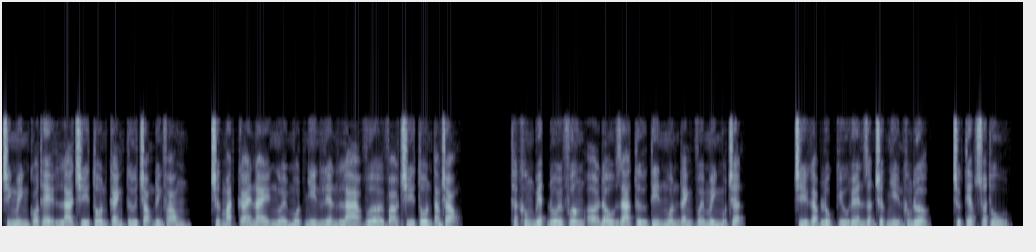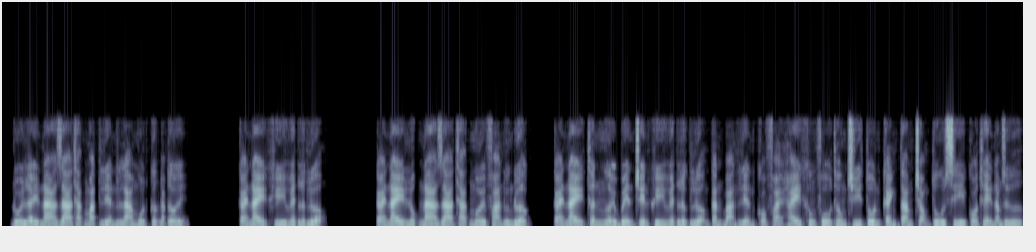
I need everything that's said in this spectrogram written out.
Chính mình có thể là trí tôn cảnh tứ trọng đình phong, trước mắt cái này người một nhìn liền là vừa vào trí tôn tam trọng. Thật không biết đối phương ở đâu ra tự tin muốn đánh với mình một trận. Chỉ gặp lục cựu huyên dẫn trước nhịn không được, trực tiếp xuất thủ, đối lấy na ra thác mặt liền là một cước đặt tới. Cái này khí huyết lực lượng. Cái này lúc na ra thác mới phản ứng được, cái này thân người bên trên khí huyết lực lượng căn bản liền có phải hay không phổ thông trí tôn cảnh tam trọng tu sĩ có thể nắm giữ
